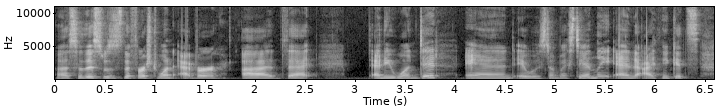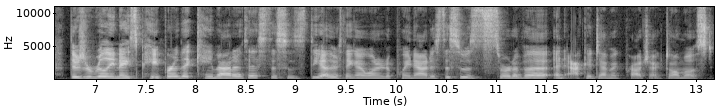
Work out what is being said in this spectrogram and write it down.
Uh, so this was the first one ever uh, that anyone did and it was done by stanley. And i think it's there's a really nice paper that came out of this. This is the other thing i wanted to point out is this was sort of a, an academic project almost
